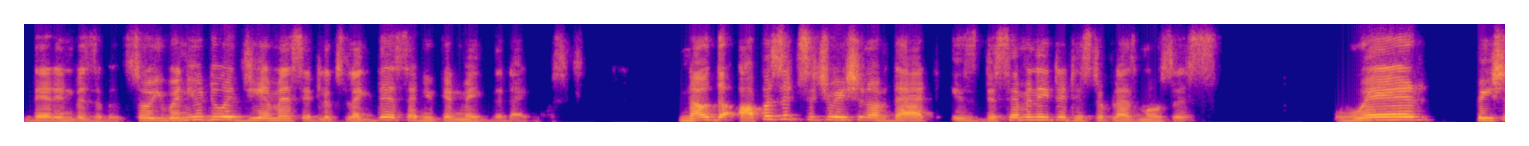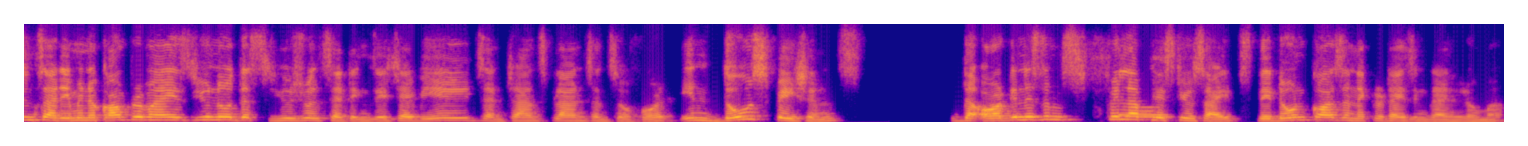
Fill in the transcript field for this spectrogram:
they're invisible. So when you do a GMS, it looks like this and you can make the diagnosis. Now, the opposite situation of that is disseminated histoplasmosis, where patients are immunocompromised. You know this usual settings, HIV AIDS and transplants and so forth. In those patients, the organisms fill up histiocytes. They don't cause a necrotizing granuloma.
